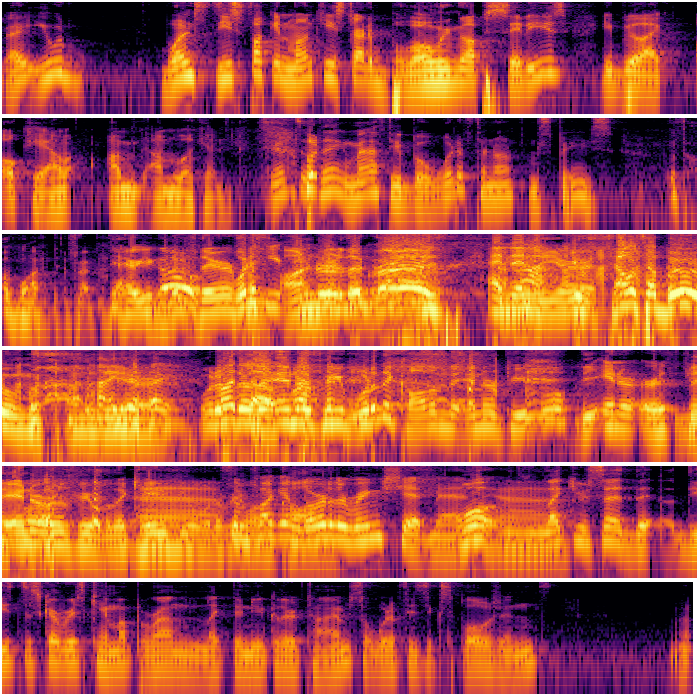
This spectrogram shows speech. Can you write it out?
right? You would. Once these fucking monkeys started blowing up cities, you'd be like, okay, I'm, I'm, I'm looking. That's the But- thing, Matthew. But what if they're not from space? There you What go. if they're what if from you under under, the the, ground? earth and then the you earth. felt a boom? Under the earth. like, What, if they're the, inner people? What do they call them? The inner people? The inner earth. People. the inner earth people, the cave Yeah. people, whatever Some you fucking call Lord it. of the Rings shit, man. Well, Yeah. like you said, the, these discoveries came up around like the nuclear time. So what if these explosions? well,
